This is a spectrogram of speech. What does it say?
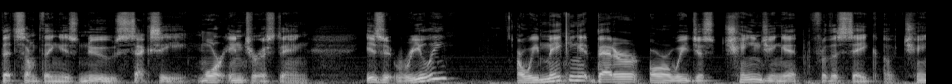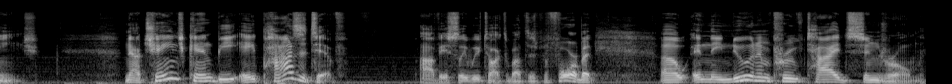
that something is new, sexy, more interesting? Is it really? Are we making it better or are we just changing it for the sake of change? Now, change can be a positive. Obviously, we've talked about this before, but uh, in the new and improved tide syndrome,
